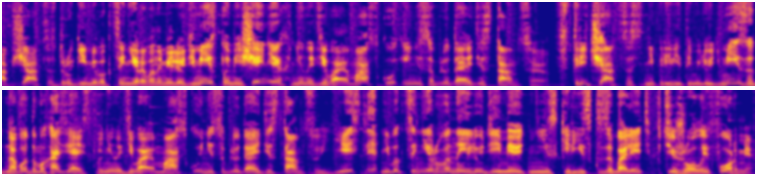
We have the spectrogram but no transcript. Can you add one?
общаться с другими вакцинированными людьми в помещениях, не надевая маску и не соблюдая дистанцию, встречаться с непривитыми людьми из одного домохозяйства, не надевая маску и не соблюдая дистанцию, если невакцинированные люди имеют низкий риск заболеть в тяжелой форме,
